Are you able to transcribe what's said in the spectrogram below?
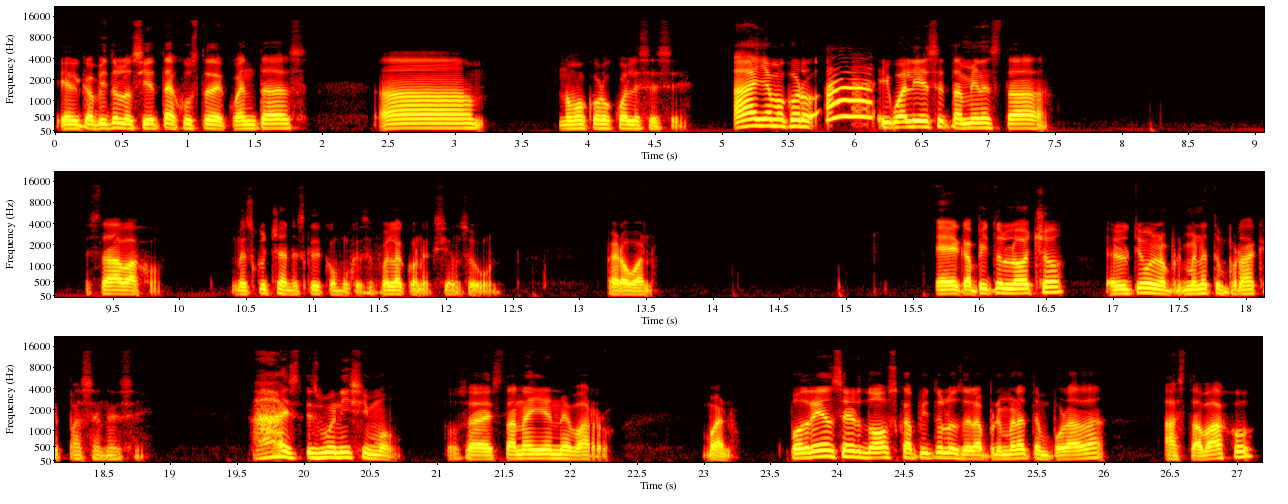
Y, el capítulo 7, ajuste de cuentas. Ah, no me acuerdo cuál es ese. Ah, ya me acuerdo. Ah, igual y ese también está. Está abajo. ¿Me escuchan? Es que como que se fue la conexión según. Pero bueno. El capítulo 8, el último de la primera temporada que pasa en ese. Ah, es, es buenísimo. O sea, están ahí en Nevarro. Bueno, podrían ser dos capítulos de la primera temporada hasta abajo.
